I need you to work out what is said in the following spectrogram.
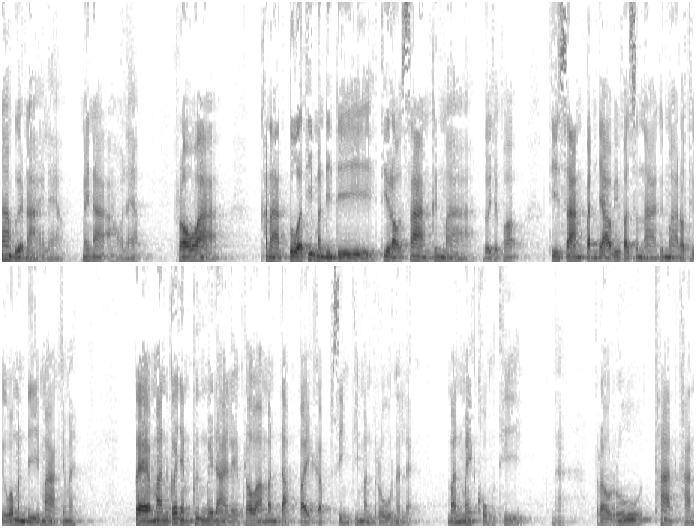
น่าเบื่อหน่ายแล้ว ไม่น่าเอาแล้ว เพราะว่าขนาดตัวที่มันดีๆ ที่เราสร้างขึ้นมา โดยเฉพาะ ที่สร้างปัญญาวิปัสสนาขึ้นมา เราถือว่ามันดีมากใช่ไหมแต่มันก็ยังพึ่งไม่ได้เลย เพราะว่ามันดับไปกับสิ่งที่มันรู้นั่นแหละ มันไม่คงที่นะเรารู้ธาตุขัน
